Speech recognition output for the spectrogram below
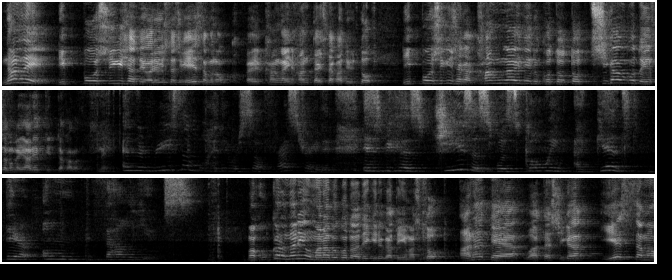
なぜ立法主義者と言われる人たちがイエス様のえー考えに反対したかというと立法主義者が考えていることと違うことをイエス様がやれって言ったからですね。And the reason why they were so frustrated is because Jesus was going against their own values. まあ、ここから何を学ぶことができるかと言いますとあなたや私がイエス様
